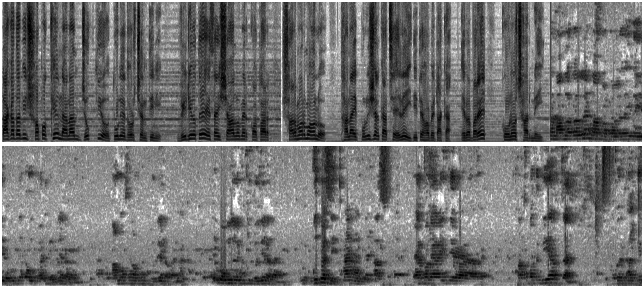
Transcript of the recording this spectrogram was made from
টাকা দাবির সপক্ষে নানান যুক্তিও তুলে ধরছেন তিনি। ভিডিওতে এসআই শাহ আলমের কথার সারমর্ম হলো থানায় পুলিশের কাছে এলেই দিতে হবে টাকা। এ ব্যাপারে কোনো ছাড় নেই। মামলা করলে মামলা করলে এই হয় না হয় বুঝতে পারছি আচ্ছা। এখন এই যে কথাবার্তা দিয়ে যান। এবার কালকে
